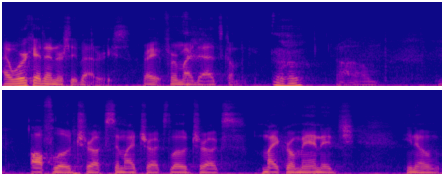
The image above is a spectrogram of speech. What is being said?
I work at Interstate Batteries, right, for my dad's company. uh-huh. Um, offload trucks, semi trucks, load trucks, micromanage, you know,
